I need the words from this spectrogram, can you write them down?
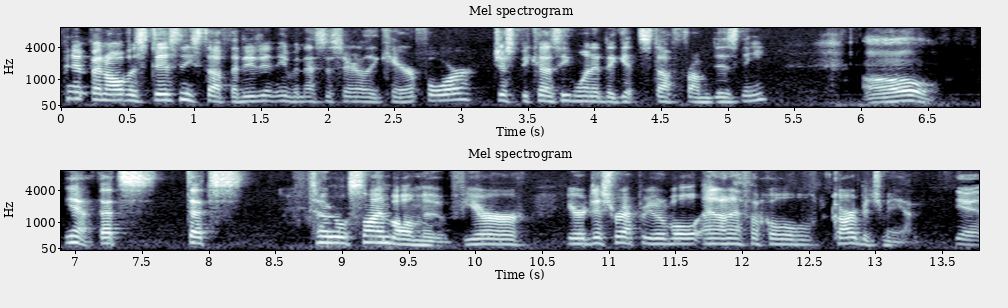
pimping all this Disney stuff that he didn't even necessarily care for, just because he wanted to get stuff from Disney. Oh, Yeah, that's that's total slimeball move. You're you're a disreputable and unethical garbage man. Yeah,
